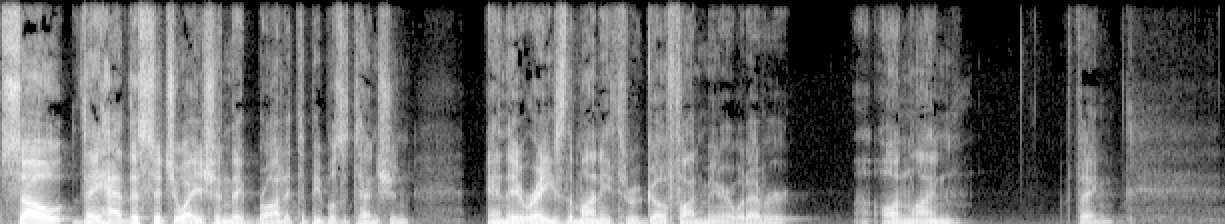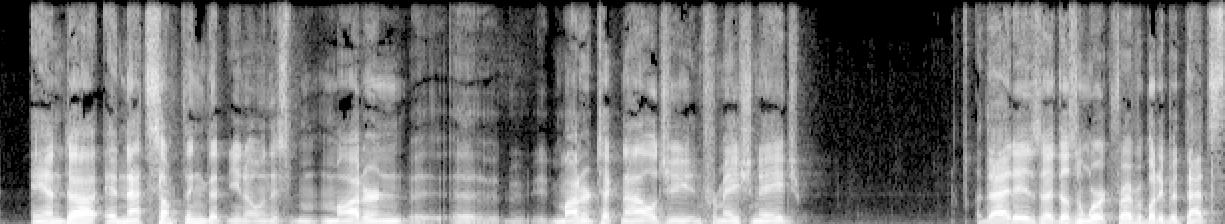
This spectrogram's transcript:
So they had this situation. They brought it to people's attention and they raised the money through GoFundMe or whatever uh, online thing. And uh, and that's something that you know in this modern uh, uh modern technology information age, that is uh, doesn't work for everybody. But that's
